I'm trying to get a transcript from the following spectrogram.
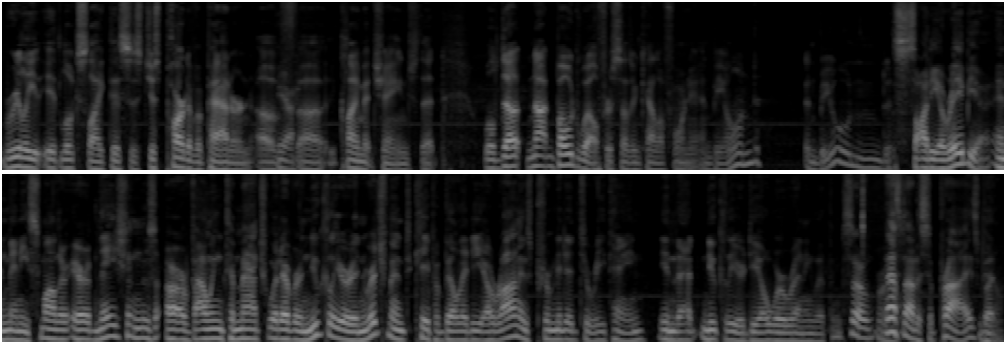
really it looks like this is just part of a pattern of Yeah. uh, climate change that will do- not bode well for Southern California and beyond, and beyond. Saudi Arabia and many smaller Arab nations are vowing to match whatever nuclear enrichment capability Iran is permitted to retain in that nuclear deal we're running with them. So that's not a surprise, but No.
